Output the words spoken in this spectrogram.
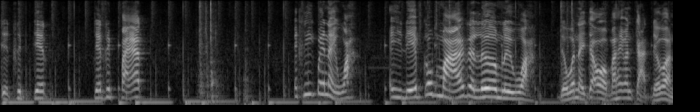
เจ็ดสิบเจ็ดเจ็ดสิบแปดไอ้คลิกไปไหนวะ ไอเดฟก็มาตั้งแต่เริ่มเลยวะเดี๋ยววันไหนจะออกมาให้มันกัดเดี๋ยวก่อน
